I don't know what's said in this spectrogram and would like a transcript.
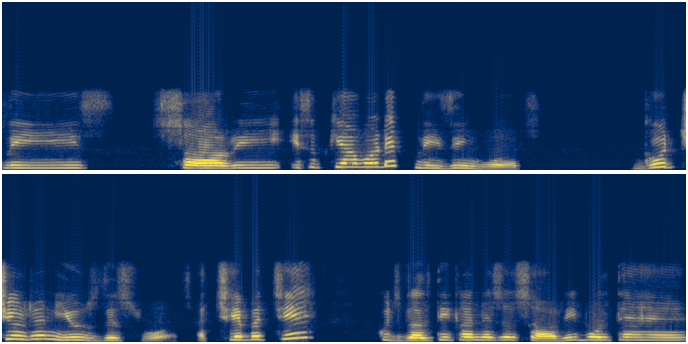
प्लीज़ सॉरी ये सब क्या वर्ड है? Pleasing words good children use this words अच्छे बच्चे कुछ गलती करने से सॉरी बोलते हैं।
